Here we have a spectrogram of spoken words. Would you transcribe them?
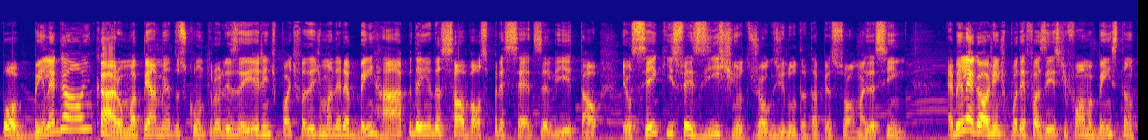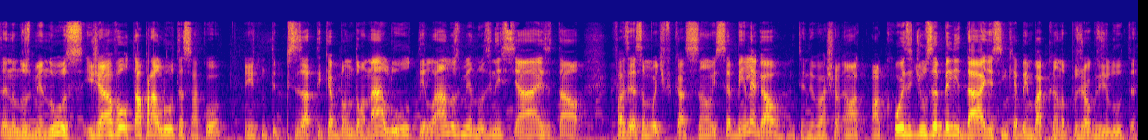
Pô, bem legal, hein, cara. O mapeamento dos controles aí a gente pode fazer de maneira bem rápida e ainda salvar os presets ali e tal. Eu sei que isso existe em outros jogos de luta, tá, pessoal? Mas assim, é bem legal a gente poder fazer isso de forma bem instantânea nos menus e já voltar pra luta, sacou? A gente não precisar ter que abandonar a luta ir lá nos menus iniciais e tal, fazer essa modificação, isso é bem legal, entendeu? Eu acho é uma, uma coisa de usabilidade, assim, que é bem bacana pros jogos de luta.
